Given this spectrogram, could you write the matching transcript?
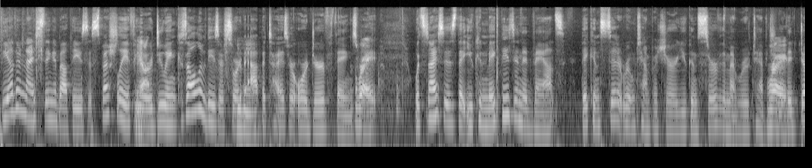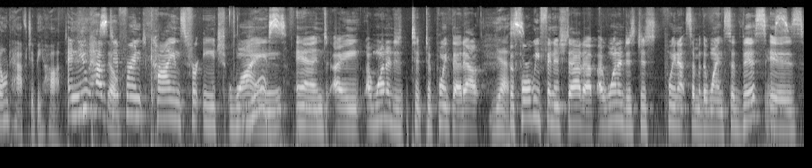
the other nice thing about these, especially if you're Yeah. Mm-hmm. doing, because all of these are sort of appetizer hors d'oeuvre things, Right. right. What's nice is that you can make these in advance. They can sit at room temperature. You can serve them at room temperature. Right. They don't have to be hot. And you have So- different kinds for each wine. Yes. And I, I wanted to, to, to point that out. Yes. Before we finish that up, I wanted to just point out some of the wines. So this is,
